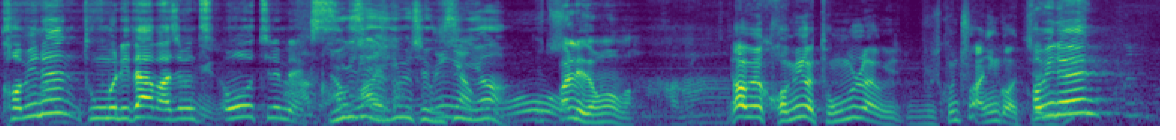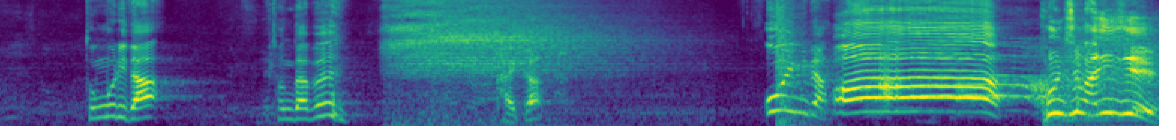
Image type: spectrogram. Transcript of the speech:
거미는 동물이다. 맞으면 O, 틀리면 X. 여기서 이기면 제 우승이야 빨리 넘어가. 나왜 거미가 동물로 알고 곤충 아닌 것 같지? 거미는 동물이다. 정답은 갈까? O입니다. 아! 곤충 아니지?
